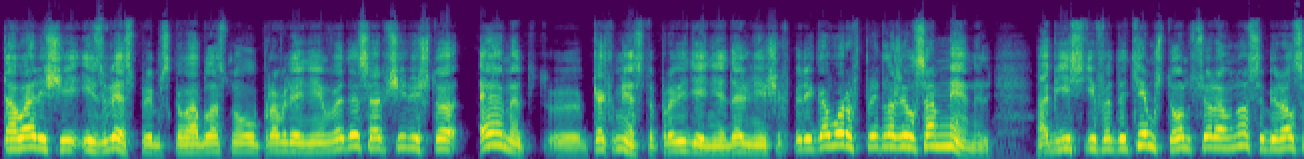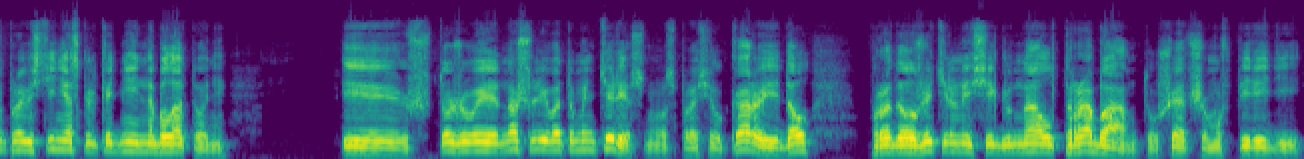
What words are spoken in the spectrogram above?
Товарищи из Веспремского областного управления МВД сообщили, что Эммет, э, как место проведения дальнейших переговоров, предложил сам Меннель, объяснив это тем, что он все равно собирался провести несколько дней на Балатоне. — И что же вы нашли в этом интересного? — спросил Кара и дал продолжительный сигнал Трабанту, шедшему впереди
